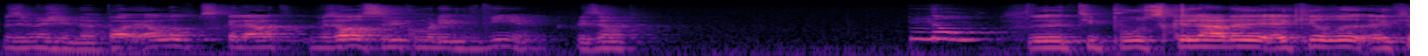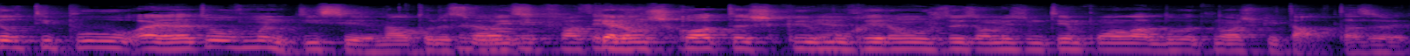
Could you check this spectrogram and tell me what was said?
mas imagina, pá, ela se calhar, mas ela sabia que o marido vinha, por exemplo. Não. Eh, Tipo, se calhar eh, aquele, aquele tipo. Até houve uma notícia na altura sobre isso. tipo, Que eram visto- os cotas que Yeah. morreram os dois ao mesmo tempo, um ao lado do outro no hospital, estás a ver?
